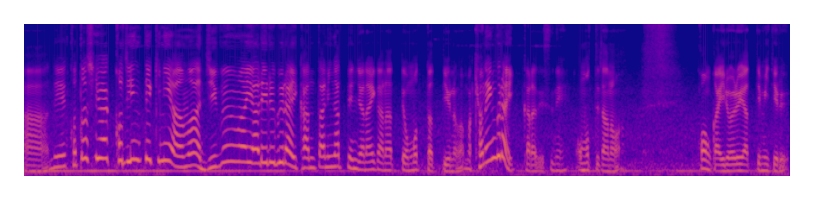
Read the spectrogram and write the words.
あで今年は個人的にはまあ自分はやれるぐらい簡単になってんじゃないかなって思ったっていうのは、まあ、去年ぐらいからですね思ってたのは今回いろいろやってみてる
